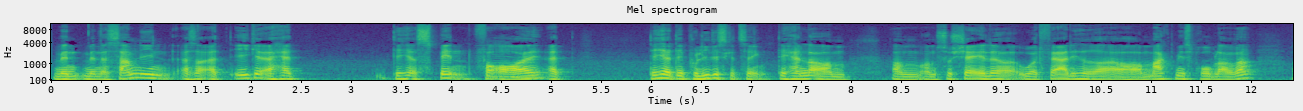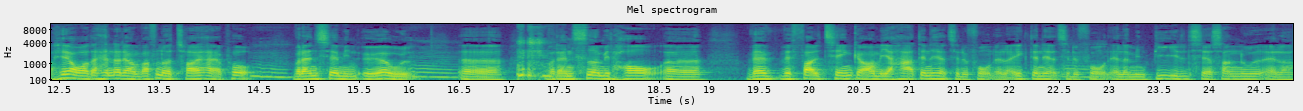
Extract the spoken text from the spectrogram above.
men, men at sammenligne, altså at ikke at have det her spænd for mm. øje, at det her det er politiske ting. Det handler om om, om sociale uretfærdigheder og magtmisbrug, bla, bla, bla. Og herover der handler det om, hvad for noget tøj har jeg på, mm. hvordan ser mine ører ud, mm. øh, hvordan sidder mit hår, øh, hvad vil folk tænke om, at jeg har den her telefon, eller ikke den her telefon, mm. eller min bil ser sådan ud, eller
